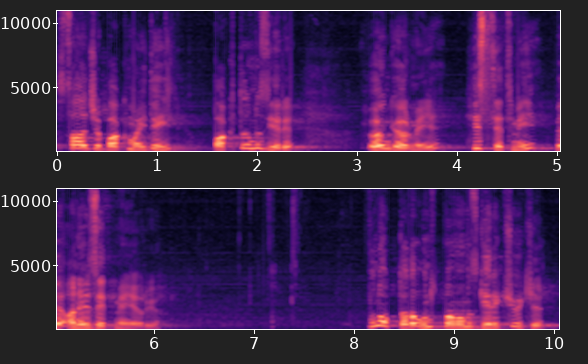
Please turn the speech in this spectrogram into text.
sadece bakmayı değil, baktığımız yeri öngörmeyi, hissetmeyi ve analiz etmeye yarıyor. Bu noktada unutmamamız gerekiyor ki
